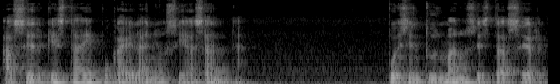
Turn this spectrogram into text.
hacer que esta época del año sea santa, pues en tus manos está hacer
